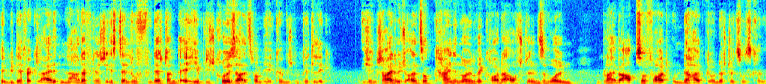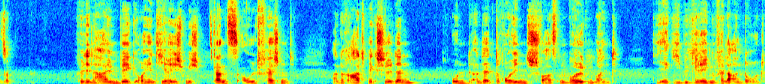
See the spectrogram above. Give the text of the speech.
denn mit der verkleideten Ladefläche ist der Luftwiderstand erheblich größer als beim herkömmlichen Pedelec. Ich entscheide mich also, keine neuen Rekorde aufstellen zu wollen und bleibe ab sofort unterhalb der Unterstützungsgrenze. Für den Heimweg orientiere ich mich ganz old-fashioned an Radwegschildern und an der treuen schwarzen Wolkenwand, die ergiebige Regenfälle androht.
